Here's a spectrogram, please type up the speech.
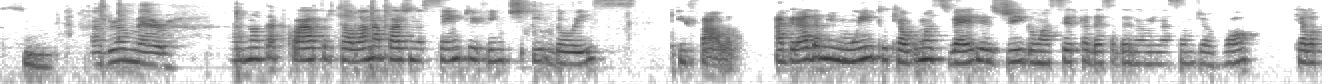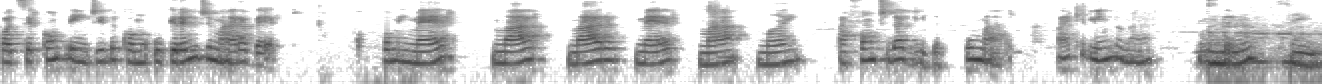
Sim. A Grand Mère. A nota 4 está lá na página 122 e fala: Agrada-me muito que algumas velhas digam acerca dessa denominação de avó que ela pode ser compreendida como o grande mar aberto. Como em mer, mar, mara, mer, má, mãe, a fonte da vida, o mar. Ai, que lindo, né? Uhum, Sim.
